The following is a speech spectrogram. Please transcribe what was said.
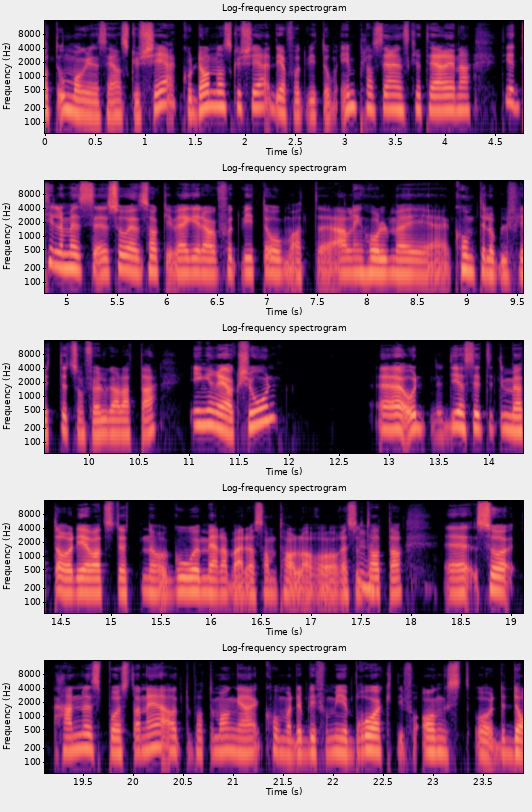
at omorganiseringen skulle skje, hvordan den skulle skje. De har fått vite om innplasseringskriteriene. De har til og med så en sak i VG i dag fått vite om at eh, Erling Holmøy eh, kom til å bli flyttet som følge av dette. Ingen reaksjon. Eh, og de har sittet i møter og de har vært støttende og gode medarbeidersamtaler og resultater. Uh, så hennes påstand er at departementet kommer, det blir for mye bråk, de får angst, og det er da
